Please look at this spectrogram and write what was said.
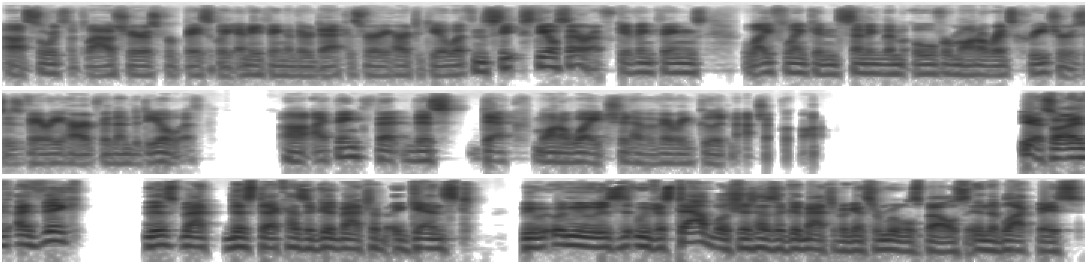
uh, swords to plowshares for basically anything in their deck is very hard to deal with. And C- Steel Seraph, giving things lifelink and sending them over mono red's creatures is very hard for them to deal with. Uh, I think that this deck, mono white, should have a very good matchup with mono. Yeah, so I, I think this match this deck has a good matchup against. We, I mean, we've established it has a good matchup against removal spells in the black based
